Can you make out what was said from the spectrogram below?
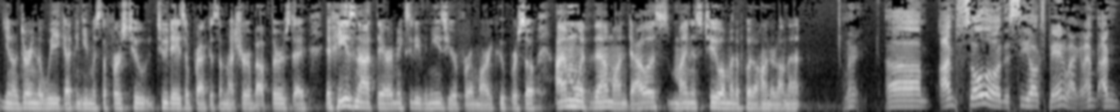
you know, during the week. I think he missed the first two two days of practice. I'm not sure about Thursday. If he's not there, it makes it even easier for Amari Cooper. So I'm with them on Dallas minus two. I'm going to put a 100 on that. All right. Um, I'm solo on the Seahawks bandwagon. I'm I'm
